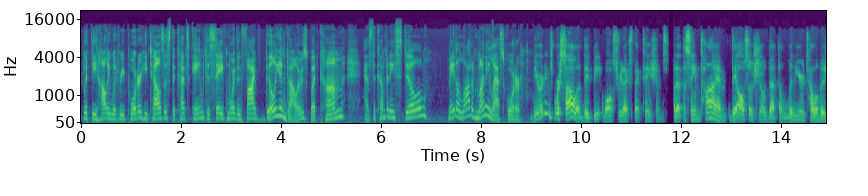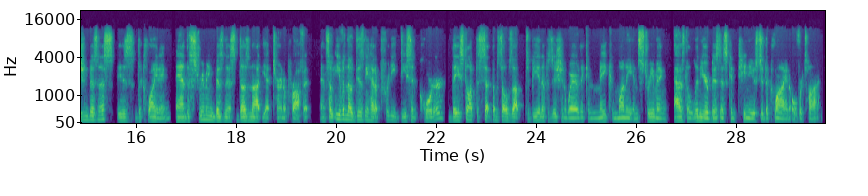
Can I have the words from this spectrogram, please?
with the Hollywood Reporter, he tells us the cuts aim to save more than $5 billion, but come as the company still made a lot of money last quarter. The earnings were solid. They beat Wall Street expectations. But at the same time, they also showed that the linear television business is declining and the streaming business does not yet turn a profit. And so, even though Disney had a pretty decent quarter, they still have to set themselves up to be in a position where they can make money in streaming as the linear business continues to decline over time.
